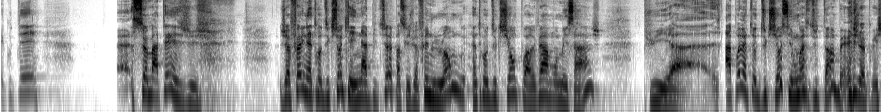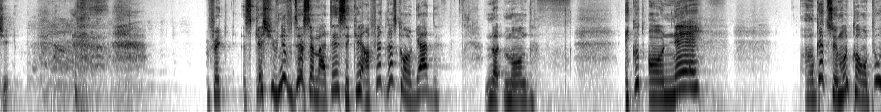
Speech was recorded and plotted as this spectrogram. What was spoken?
Écoutez, euh, ce matin, je, fais une introduction qui est inhabituelle parce que je vais faire une longue introduction pour arriver à mon message. Puis, euh, après l'introduction, s'il me reste du temps, ben, je vais prêcher. ce que je suis venu vous dire ce matin, c'est qu'en en fait, lorsqu'on regarde notre monde, écoute, on est on regarde ce monde corrompu où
